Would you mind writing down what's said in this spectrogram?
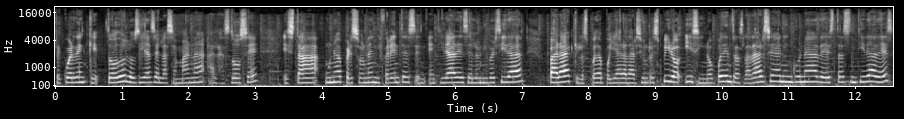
Recuerden que todos los días de la semana a las 12 está una persona en diferentes entidades de la universidad para que los pueda apoyar a darse un respiro. Y si no pueden trasladarse a ninguna de estas entidades,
